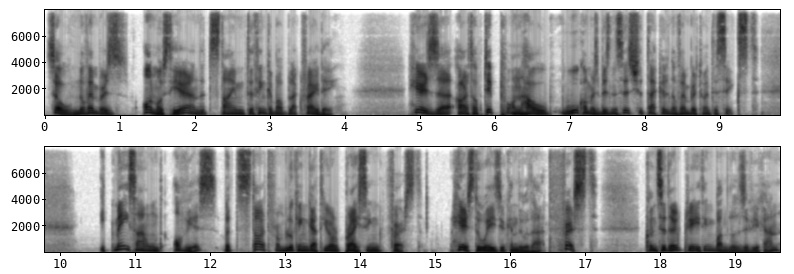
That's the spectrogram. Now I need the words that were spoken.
So, November's almost here, and it's time to think about Black Friday. Here's uh, our top tip on how WooCommerce businesses should tackle November 26th. It may sound obvious, but start from looking at your pricing first. Here's two ways you can do that. First, consider creating bundles if you can.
